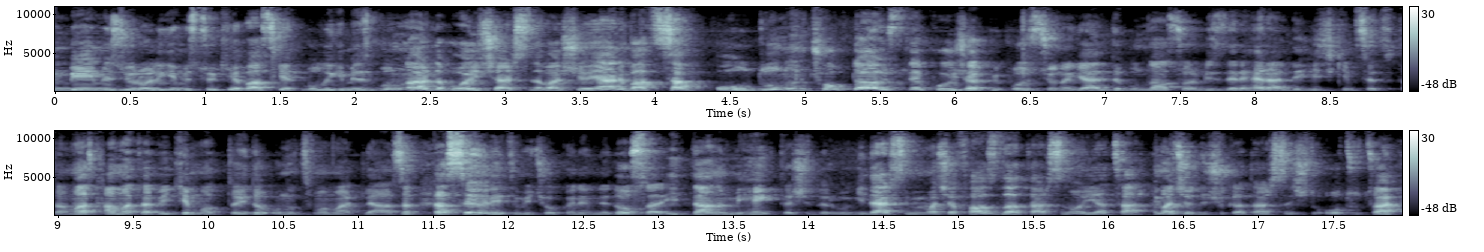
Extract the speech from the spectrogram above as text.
NBA'miz, Euroligimiz, Türkiye Basketbol Ligimiz bunlar da bu ay içerisinde başlıyor. Yani WhatsApp olduğunun çok daha üstüne koyacak bir pozisyona geldi. Bundan sonra bizleri herhalde hiç kimse tutamaz. Ama tabii ki mottoyu da unutmamak lazım. Kasa yönetimi çok önemli dostlar. İddianın mihenk taşıdır bu. Gidersin bir maça fazla atarsın o yatar. Bir maça düşük atarsın işte o tutar.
